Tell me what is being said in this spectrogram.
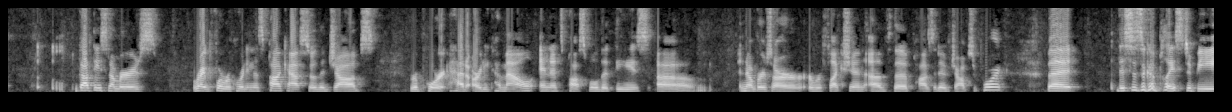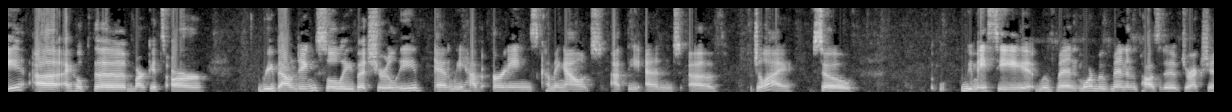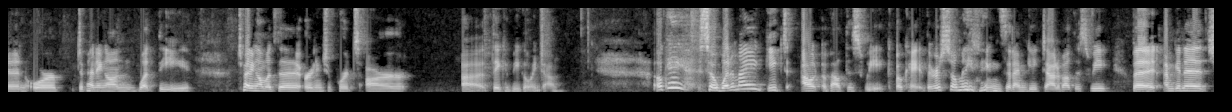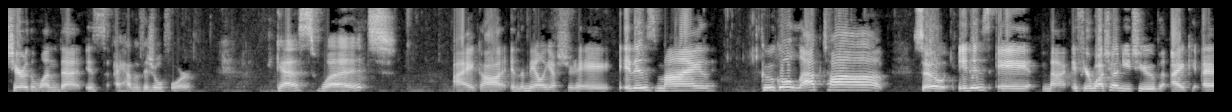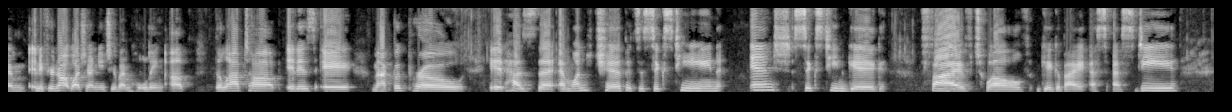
got these numbers right before recording this podcast. So the jobs report had already come out, and it's possible that these um, numbers are a reflection of the positive jobs report. But this is a good place to be. Uh, I hope the markets are rebounding slowly but surely, and we have earnings coming out at the end of July. So we may see movement, more movement in the positive direction, or depending on what the depending on what the earnings reports are, uh, they could be going down. Okay, so what am I geeked out about this week? Okay, there are so many things that I'm geeked out about this week, but I'm gonna share the one that is I have a visual for. Guess what? I got in the mail yesterday. It is my Google laptop. So it is a Mac. If you're watching on YouTube, I am, um, and if you're not watching on YouTube, I'm holding up the laptop. It is a MacBook Pro. It has the M1 chip. It's a 16 inch, 16 gig, 512 gigabyte SSD.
